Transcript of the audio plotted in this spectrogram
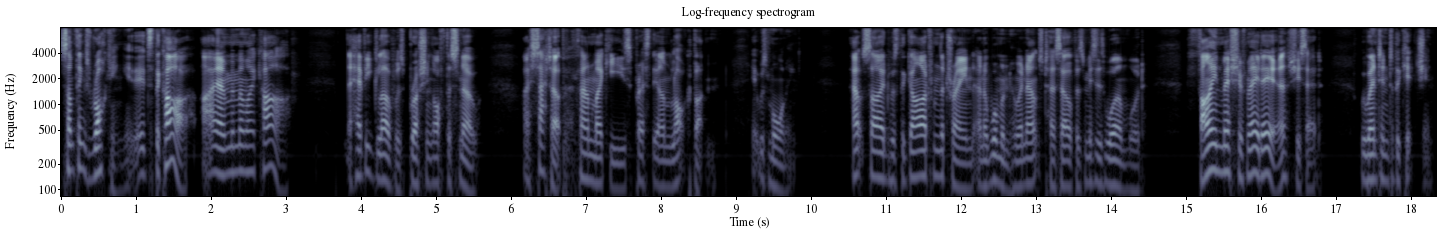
Something's rocking. It's the car. I am in my car. A heavy glove was brushing off the snow. I sat up, found my keys, pressed the unlock button. It was morning. Outside was the guard from the train and a woman who announced herself as Mrs. Wormwood. Fine mess you've made here, she said. We went into the kitchen.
